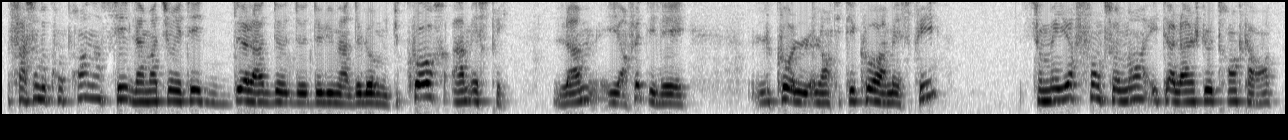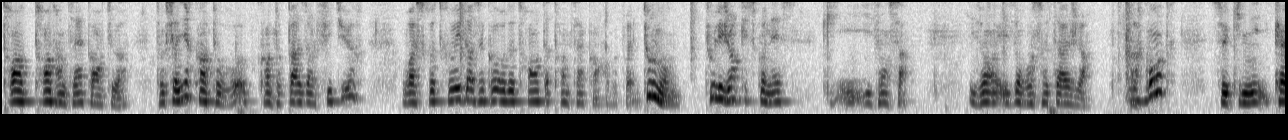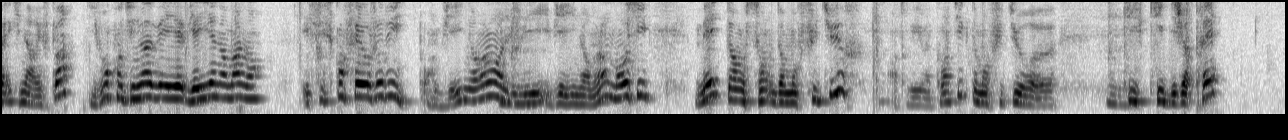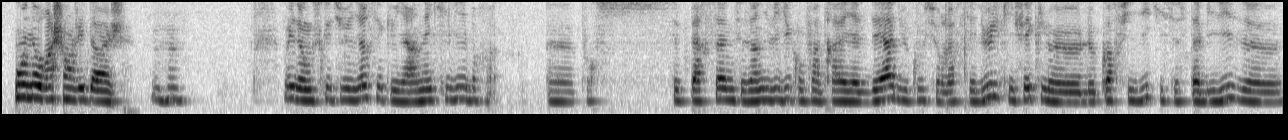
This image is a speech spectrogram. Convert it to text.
façon de comprendre, c'est la maturité de la- de, de, de l'humain, de l'homme, du corps, âme, esprit. L'âme, et en fait, il est l'entité corps, âme, esprit, son meilleur fonctionnement est à l'âge de 30, 40, 30, 30, 35 ans, tu vois. Donc ça veut dire quand on, quand on passe dans le futur, on va se retrouver dans un corps de 30 à 35 ans à peu près. Tout le monde, tous les gens qui se connaissent, qui- ils ont ça. Ils ont, ils auront cet âge-là. Par contre, ceux qui, qui n'arrivent pas, ils vont continuer à vieillir normalement. Et c'est ce qu'on fait aujourd'hui. On vieillit normalement, lui il vieillit normalement, moi aussi. Mais dans, son, dans mon futur, entre guillemets quantique, dans mon futur euh, qui, qui est déjà prêt, on aura changé d'âge. Mhm. Oui, donc ce que tu veux dire, c'est qu'il y a un équilibre euh, pour ces personnes, ces individus qui ont fait un travail SDA, du coup, sur leurs cellules, qui fait que le, le corps physique, il se stabilise euh,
